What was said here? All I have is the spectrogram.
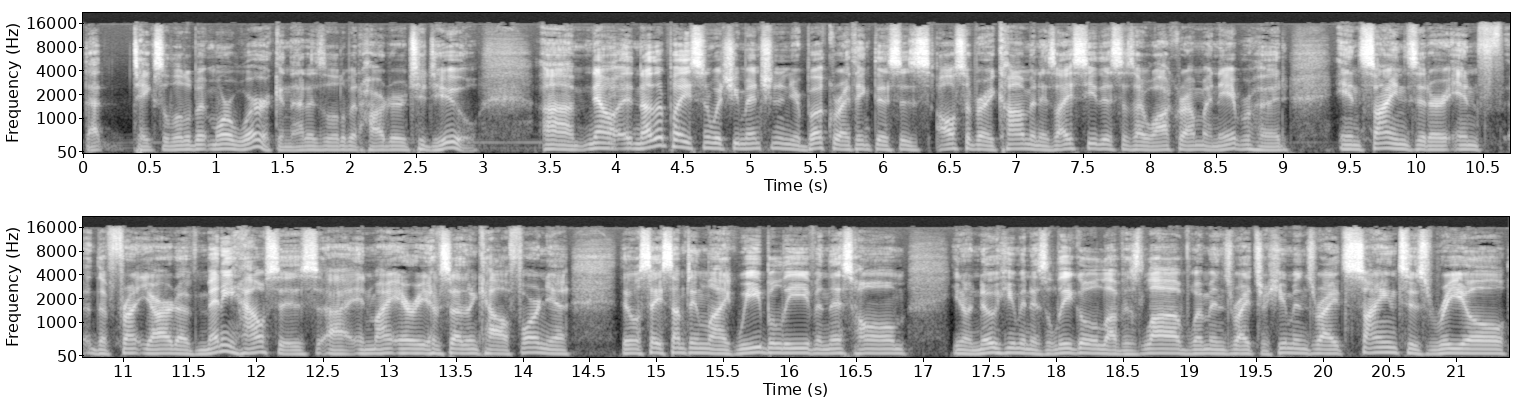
that takes a little bit more work and that is a little bit harder to do. Um, now, another place in which you mentioned in your book where I think this is also very common is I see this as I walk around my neighborhood in signs that are in f- the front yard of many houses uh, in my area of Southern California. They will say something like, we believe in this home, you know, no human is illegal, love is love, women's rights are humans' rights science is real,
